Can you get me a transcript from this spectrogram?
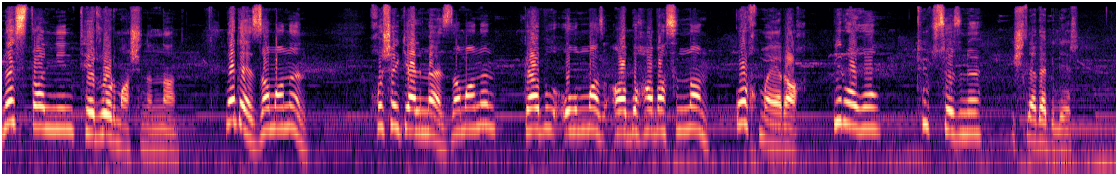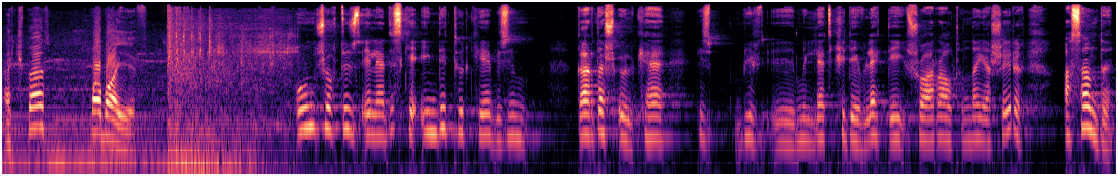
nə Stalinin terror maşınından, nə də zamanın xoşa gəlməz, zamanın qəbul olunmaz abu-havasından qorxmayaraq bir oğul türk sözünü işlədə bilir. Əkbər Babayev. Onu çox düz elədiniz ki, indi Türkiyə bizim qardaş ölkə, biz bir e, millət, iki dövlət deyil, şüarı altında yaşayırıq. Asandır.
